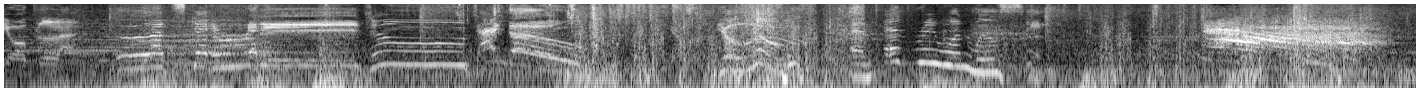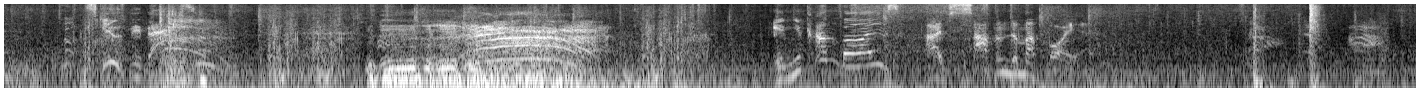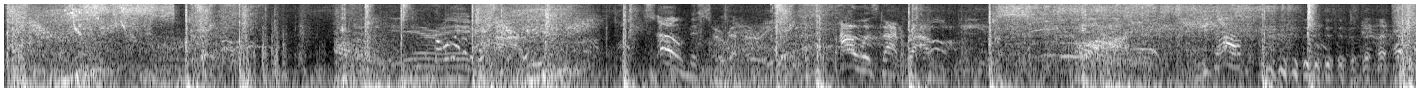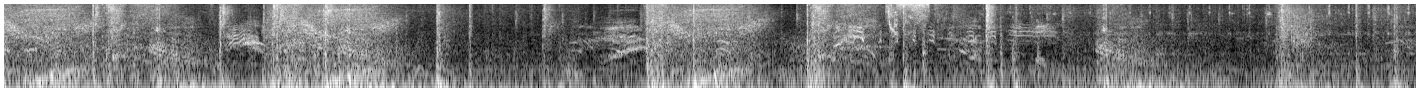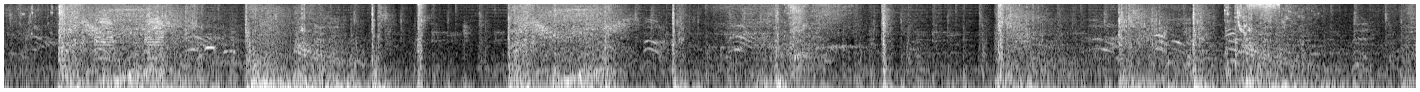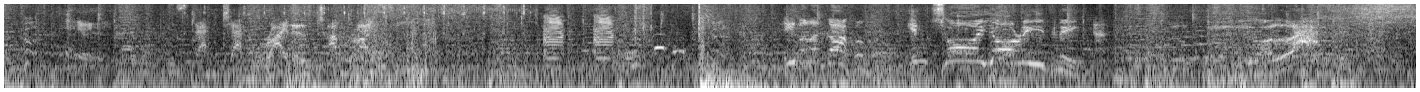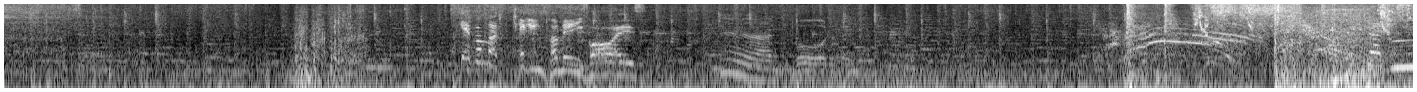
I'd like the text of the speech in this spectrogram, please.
your blood. Let's get ready to tango! You'll lose, and everyone will see. Excuse me, Bats. In you come, boys. I've softened them up for you.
